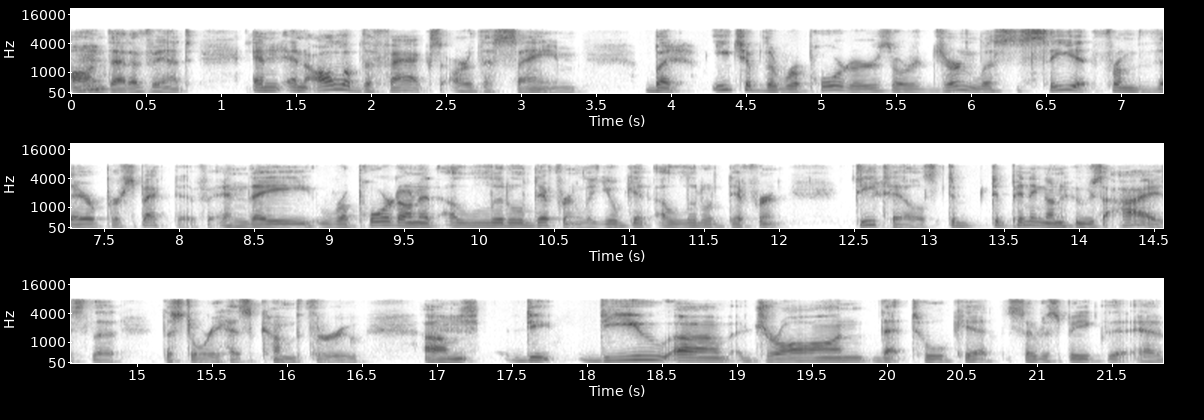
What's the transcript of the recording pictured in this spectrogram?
on that event. And and all of the facts are the same but each of the reporters or journalists see it from their perspective and they report on it a little differently. You'll get a little different details to, depending on whose eyes the the story has come through. Um, do do you um, draw on that toolkit so to speak that uh,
